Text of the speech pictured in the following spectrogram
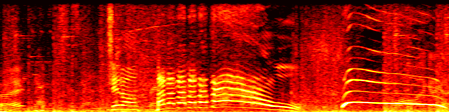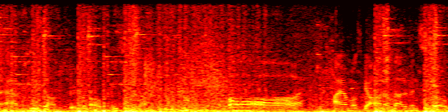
Alright. Shit on. Bow, bow, bow, bow, bow, bow! Oh, that guy got absolute dumpstered. Oh, please, please, on me. Oh, I almost got him. That would have been so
